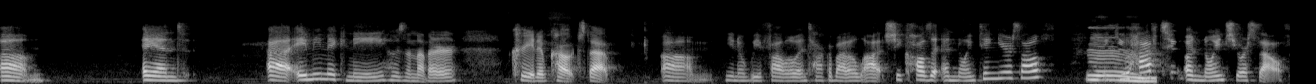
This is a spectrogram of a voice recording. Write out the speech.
Um, and uh, Amie McNee, who's another creative coach that um, you know we follow and talk about a lot, she calls it anointing yourself. Like, you Mm. have to anoint yourself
